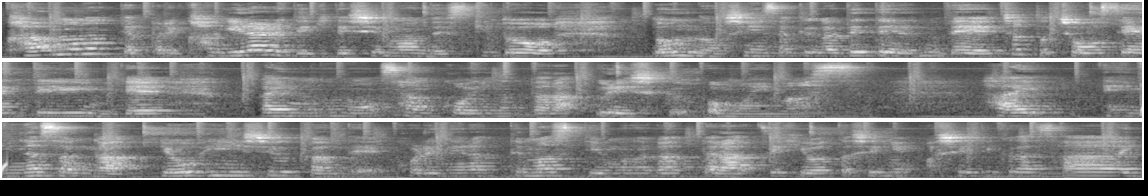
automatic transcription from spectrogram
買うものってやっぱり限られてきてしまうんですけどどんどん新作が出てるのでちょっと挑戦っていう意味で買い物の参考になったら嬉しく思います。はい、えー、皆さんが良品週間でこれ狙ってますっていうものがあったら是非私に教えてください。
